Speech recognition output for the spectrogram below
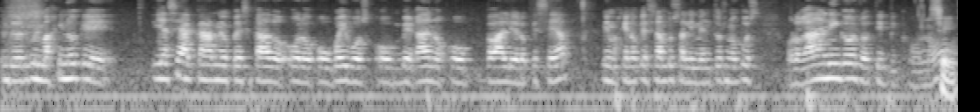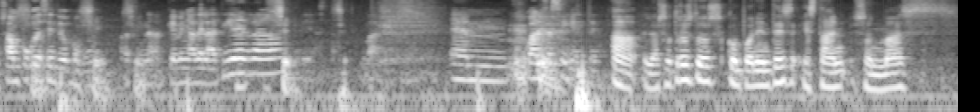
Entonces, me imagino que ya sea carne o pescado, o, o huevos, o vegano, o paleo, lo que sea, me imagino que serán pues alimentos, ¿no? Pues orgánicos, lo típico, ¿no? Sí, o sea, un poco sí, de sentido común, sí, al final. Que venga de la tierra y ya está. Vale. Em, ¿Cuál es el siguiente? Ah, los otros dos componentes están, son más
